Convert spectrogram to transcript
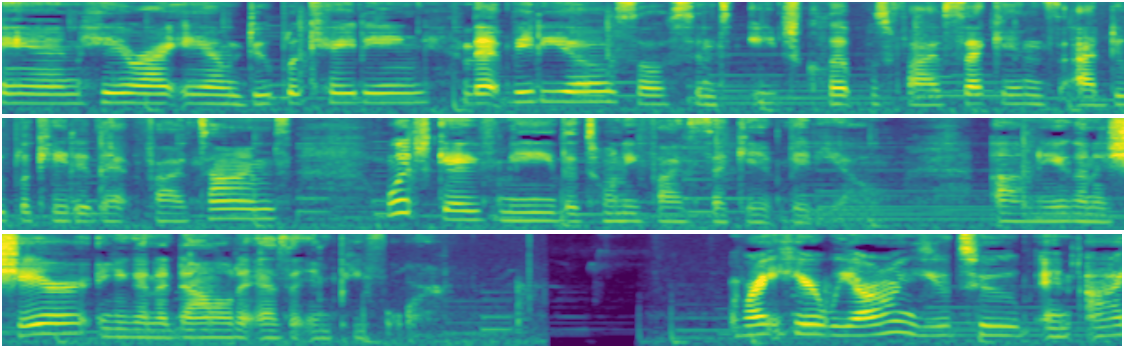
And here I am duplicating that video. So since each clip was five seconds I duplicated that five times which gave me the 25 second video. Um, you're gonna share and you're gonna download it as an mp4 right here we are on YouTube and I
